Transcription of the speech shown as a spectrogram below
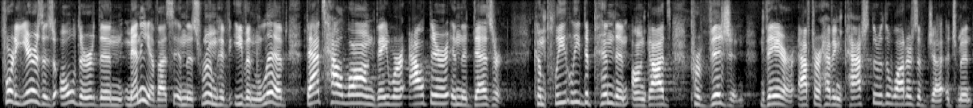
40 years is older than many of us in this room have even lived. That's how long they were out there in the desert completely dependent on God's provision. There, after having passed through the waters of judgment,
